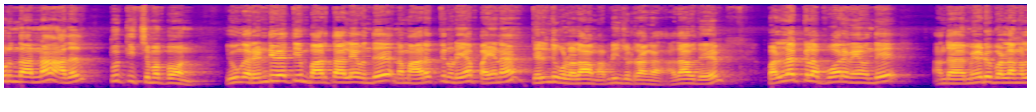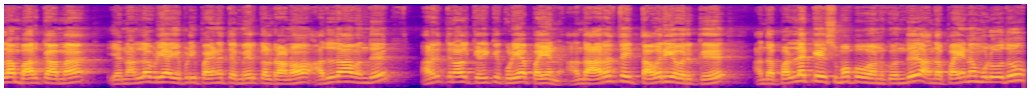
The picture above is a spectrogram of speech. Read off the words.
ஊர்ந்தான்னா அதை தூக்கி சுமப்பவன். இவங்க ரெண்டு பேர்த்தையும் பார்த்தாலே வந்து நம்ம அறத்தினுடைய பயனை தெரிந்து கொள்ளலாம் அப்படின்னு சொல்கிறாங்க அதாவது பல்லக்கில் போகிறவன் வந்து அந்த மேடு பள்ளங்கள்லாம் பார்க்காம நல்லபடியாக எப்படி பயணத்தை மேற்கொள்கிறானோ அதுதான் வந்து அறத்தினால் கிடைக்கக்கூடிய பயன். அந்த அறத்தை தவறியவருக்கு அந்த பல்லக்கை சுமப்பவனுக்கு வந்து அந்த பயணம் முழுவதும்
